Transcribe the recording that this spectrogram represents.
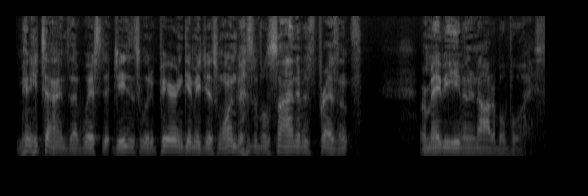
Many times I've wished that Jesus would appear and give me just one visible sign of his presence, or maybe even an audible voice.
